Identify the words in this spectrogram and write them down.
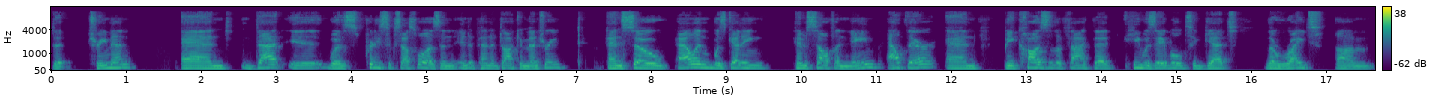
the Tree Men, and that is, was pretty successful as an independent documentary. And so Alan was getting himself a name out there, and because of the fact that he was able to get the right um,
